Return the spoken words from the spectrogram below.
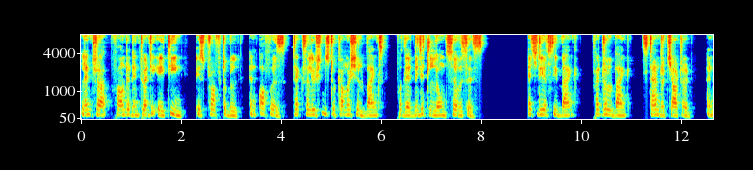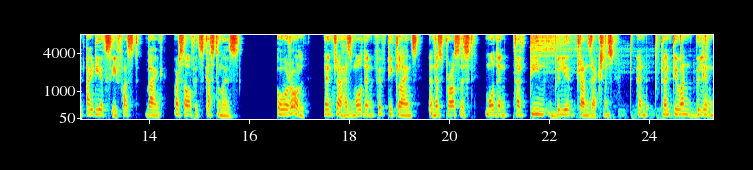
Lentra, founded in 2018, is profitable and offers tech solutions to commercial banks for their digital loan services. HDFC Bank, Federal Bank, Standard Chartered, and IDFC First Bank are some of its customers. Overall, Lentra has more than 50 clients and has processed more than 13 billion transactions and $21 billion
